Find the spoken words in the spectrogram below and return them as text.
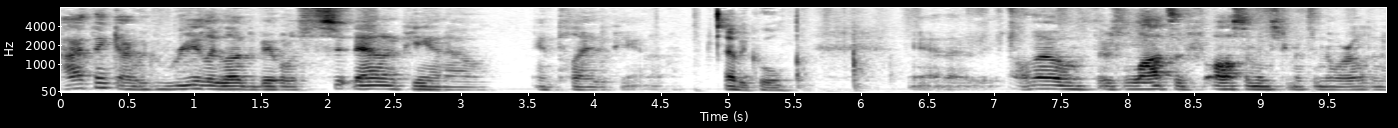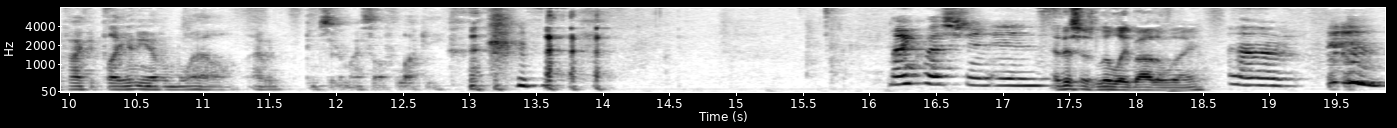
I think I would really love to be able to sit down at a piano and play the piano. That'd be cool. Yeah, that would be, although there's lots of awesome instruments in the world, and if I could play any of them well, I would consider myself lucky. My question is, And this is Lily, by the way. um,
